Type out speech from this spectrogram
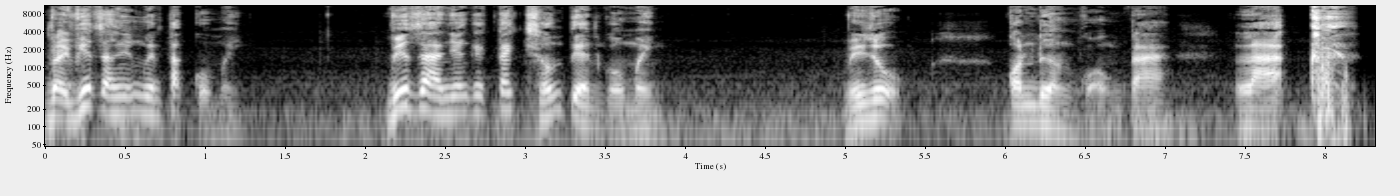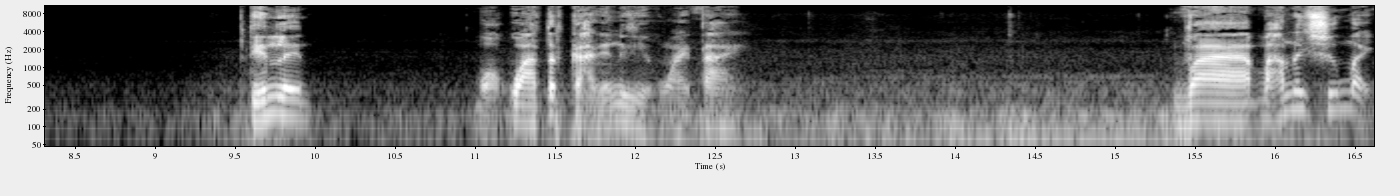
vậy viết ra những nguyên tắc của mình. Viết ra những cái cách sống tiền của mình. Ví dụ, con đường của ông ta là tiến lên, bỏ qua tất cả những cái gì ngoài tai. Và bám lấy sứ mệnh,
